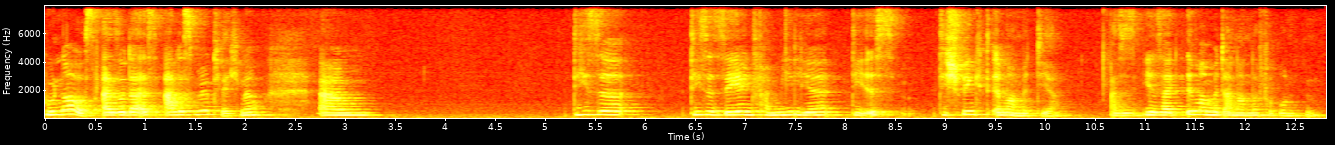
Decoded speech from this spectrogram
Who knows? Also da ist alles möglich. Ne? Ähm, diese, diese Seelenfamilie, die, ist, die schwingt immer mit dir. Also ihr seid immer miteinander verbunden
